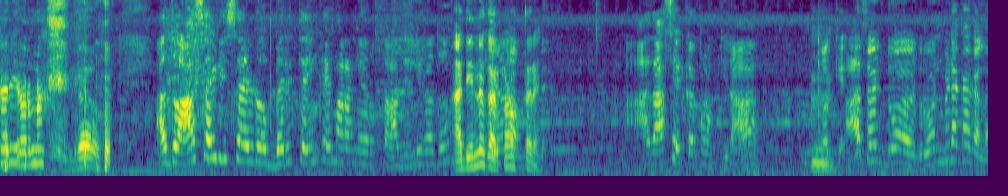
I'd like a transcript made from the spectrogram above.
ಕರಿ ಅವ್ರನ್ನ. ಅದು ಆ ಸೈಡ್ ಈ ಸೈಡ್ ಬರೀ ತೆಂಗಿನಕಾಯಿ ಮರನೇ ಇರುತ್ತಲ್ಲ ಅದು ಎಲ್ಲಿರೋದು? ಅದಿನ್ನೂ ಕರ್ಕೊಂಡು ಹೋಗ್ತಾರೆ. ಅದು ಆ ಸೈಡ್ ಕರ್ಕೊಂಡು ಹೋಗ್ತೀರಾ? ಓಕೆ ಆ ಸೈಡ್ ಡ್ರೋನ್ ಬಿಡಕ್ಕಾಗಲ್ಲ.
